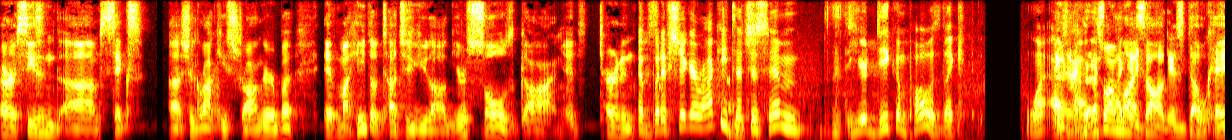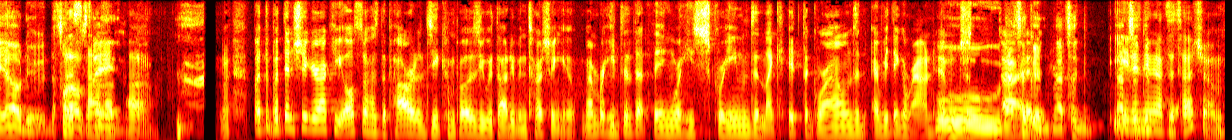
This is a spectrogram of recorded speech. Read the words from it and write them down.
or season um, six uh, Shigaraki's stronger. But if Mahito touches you, dog, your soul's gone. It's turning. into. but if Shigaraki touches him, you're decomposed. Like, what? I exactly, that's why I'm I like, guess dog, it's double KO, dude. That's what I'm that's not- saying. I don't know. But but then Shigaraki also has the power to decompose you without even touching you. Remember, he did that thing where he screamed and like hit the ground and everything around him. just Ooh, that's a died. good. That's a. He That's a didn't even have to touch him.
